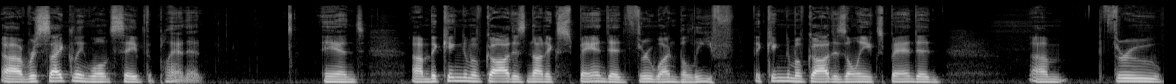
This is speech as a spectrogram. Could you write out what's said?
uh, recycling won't save the planet. And um, the kingdom of God is not expanded through unbelief. The kingdom of God is only expanded um, through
